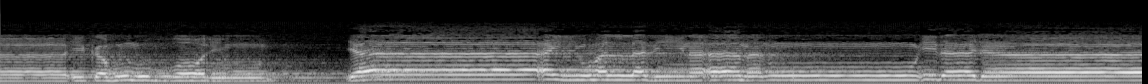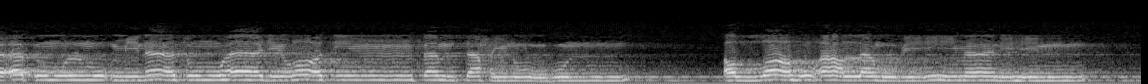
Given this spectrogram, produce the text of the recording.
هم الظالمون. يا أيها الذين آمنوا إذا جاءكم المؤمنات مهاجرات فامتحنوهن. الله أعلم بإيمانهن.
